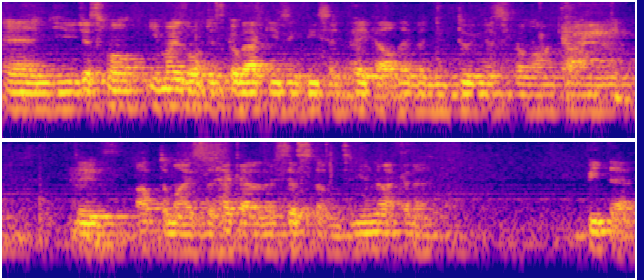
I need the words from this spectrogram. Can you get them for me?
and you just won't. You might as well just go back using Visa and PayPal. They've been doing this for a long time. They've optimized the heck out of their systems, and you're not going to beat that.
